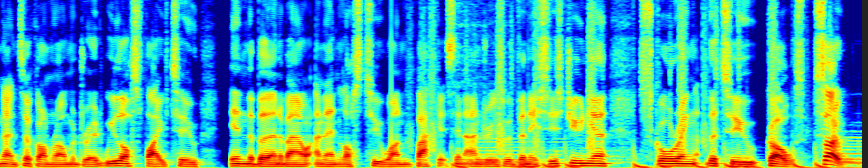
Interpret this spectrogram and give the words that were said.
and then took on Real Madrid. We lost 5-2 in the Bernabéu and then lost 2-1 back at St Andrews with Vinicius Jr. scoring the two goals. So,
